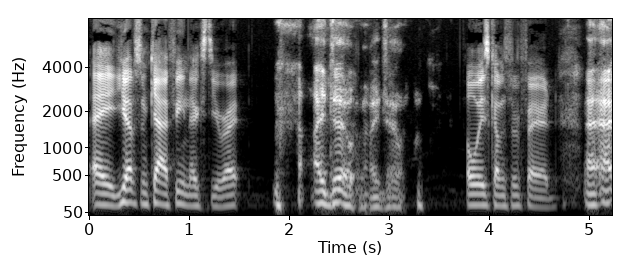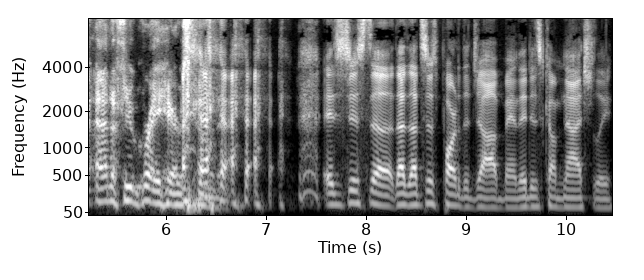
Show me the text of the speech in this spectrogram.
hey, you have some caffeine next to you, right? I do. I do always comes prepared. And, and a few gray hairs coming in. it's just uh, that, that's just part of the job, man. They just come naturally.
